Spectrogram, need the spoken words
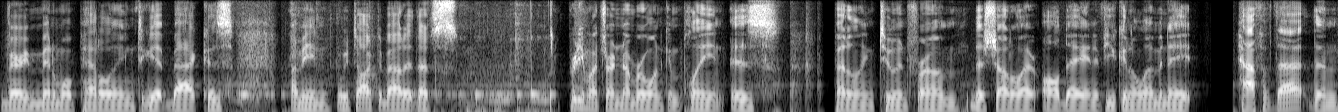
very minimal pedaling to get back because I mean we talked about it. That's pretty much our number one complaint is pedaling to and from the shuttle all day. And if you can eliminate half of that, then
